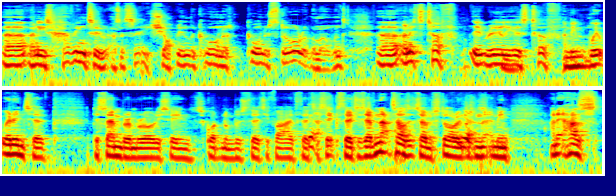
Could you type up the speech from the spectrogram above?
uh, and he's having to, as I say, shop in the corner corner store at the moment, uh, and it's tough. It really is tough. I mean, we're, we're into December and we're already seeing squad numbers 35, 36, 37. That tells its own story, Yes. doesn't it? I mean, and it has.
